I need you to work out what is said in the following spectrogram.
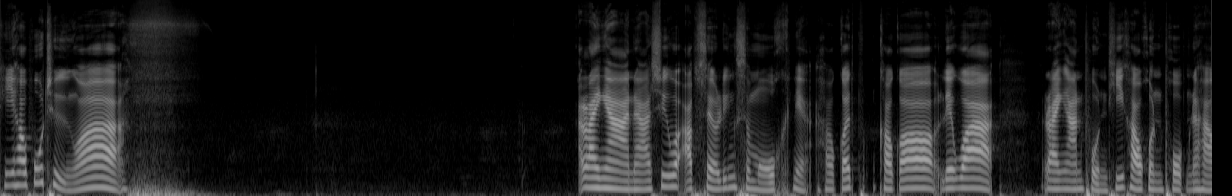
ที่เขาพูดถึงว่ารายงานนะ ชื่อว่า upselling smoke เนี่ยเขาก็เขาก็เรียกว่า รายงานผลที่เขาค้นพบนะคะ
